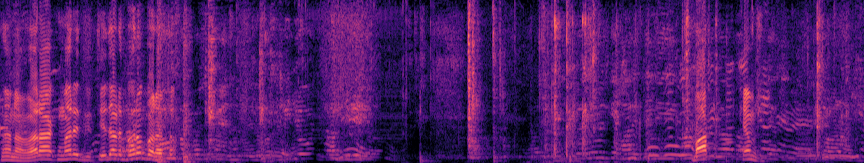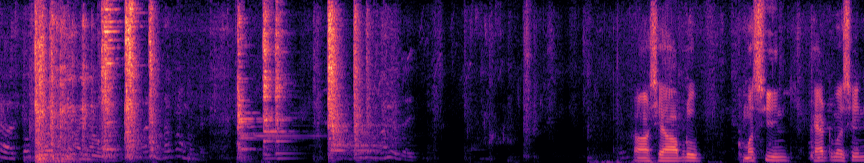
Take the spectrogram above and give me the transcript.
ના ના, વરાક મારી દીધી દાડ બરોબર હતો. બાપ, કેમ છે? આ છે આપણું મશીન ફેટ મશીન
